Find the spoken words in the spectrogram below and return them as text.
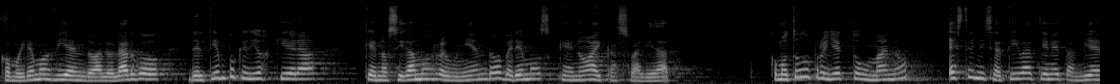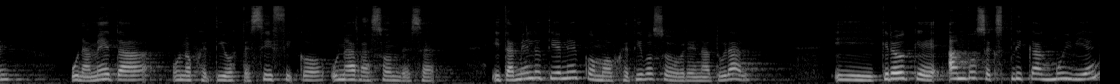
como iremos viendo a lo largo del tiempo que Dios quiera que nos sigamos reuniendo, veremos que no hay casualidad. Como todo proyecto humano, esta iniciativa tiene también una meta, un objetivo específico, una razón de ser. Y también lo tiene como objetivo sobrenatural. Y creo que ambos explican muy bien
